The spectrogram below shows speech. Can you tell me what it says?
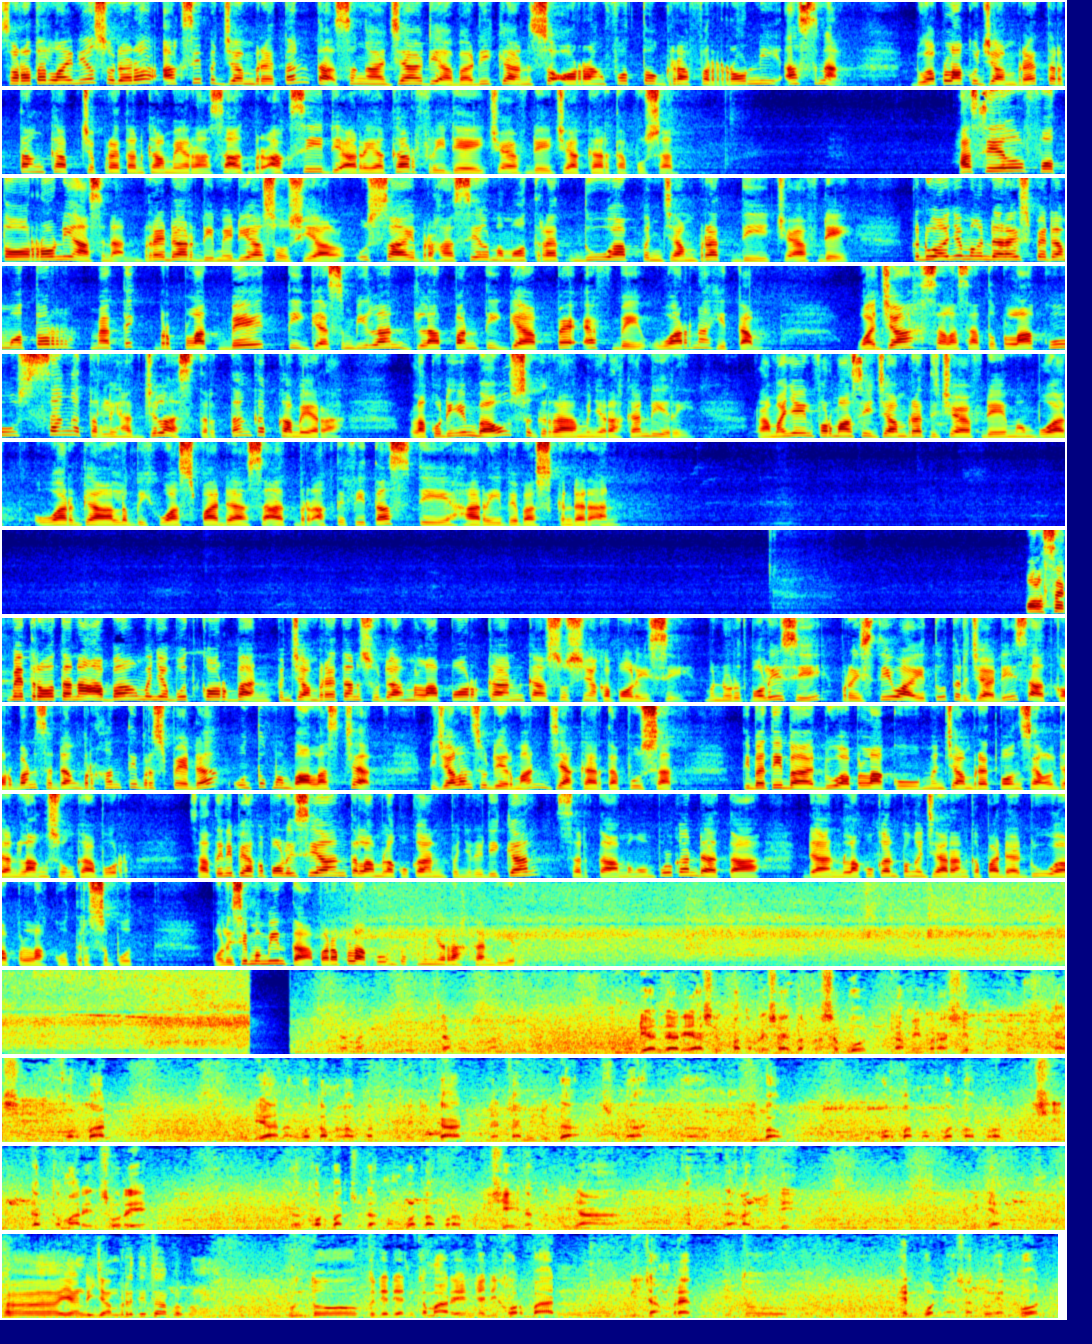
Sorotan lainnya, saudara, aksi penjambretan tak sengaja diabadikan seorang fotografer Roni Asnan. Dua pelaku jambret tertangkap jepretan kamera saat beraksi di area Car Free Day CFD Jakarta Pusat. Hasil foto Roni Asnan beredar di media sosial usai berhasil memotret dua penjambret di CFD. Keduanya mengendarai sepeda motor Matic berplat B3983 PFB warna hitam. Wajah salah satu pelaku sangat terlihat jelas tertangkap kamera. Pelaku diimbau segera menyerahkan diri. Ramanya informasi jambret di CFD membuat warga lebih waspada saat beraktivitas di hari bebas kendaraan. Polsek Metro Tanah Abang menyebut korban penjambretan sudah melaporkan kasusnya ke polisi. Menurut polisi, peristiwa itu terjadi saat korban sedang berhenti bersepeda untuk membalas chat di Jalan Sudirman, Jakarta Pusat. Tiba-tiba dua pelaku menjambret ponsel dan langsung kabur. Saat ini pihak kepolisian telah melakukan penyelidikan serta mengumpulkan data dan melakukan pengejaran kepada dua pelaku tersebut. Polisi meminta para pelaku untuk menyerahkan diri. Kemudian dari hasil patroli cyber tersebut kami berhasil mengidentifikasi korban. Kemudian anggota melakukan penyelidikan dan kami juga sudah e, menghimbau korban membuat laporan polisi dan kemarin sore e, korban sudah membuat laporan polisi dan tentunya kami tindak lanjuti. Demikian. Uh, yang dijamret itu apa bang? Untuk kejadian kemarin jadi korban dijamret itu handphone ya satu handphone.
